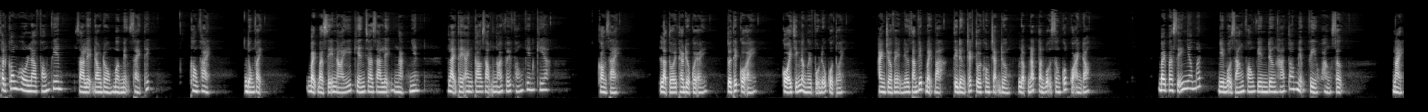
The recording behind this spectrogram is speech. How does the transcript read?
Thật không hồ là phóng viên, Gia Lệ đau đầu mở miệng giải thích. Không phải. Đúng vậy. Bạch bác sĩ nói khiến cho Gia Lệ ngạc nhiên, lại thấy anh cao giọng nói với phóng viên kia. Không sai. Là tôi theo đuổi cô ấy. Tôi thích cô ấy. Cô ấy chính là người phụ nữ của tôi. Anh trở về nếu dám viết bậy bạ thì đừng trách tôi không chặn đường, đập nát toàn bộ xương cốt của anh đó. Bạch bác sĩ nhắm mắt, nhìn bộ dáng phóng viên đường há to miệng vì hoảng sợ. Này,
